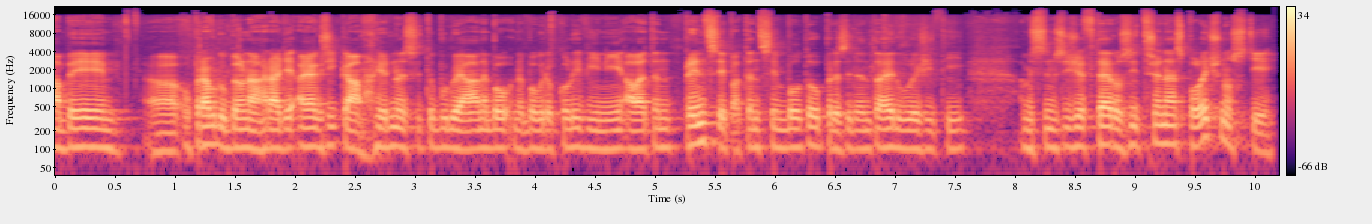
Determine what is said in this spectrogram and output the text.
aby opravdu byl na hradě. A jak říkám, jedno, jestli to budu já nebo, nebo kdokoliv jiný, ale ten princip a ten symbol toho prezidenta je důležitý. A myslím si, že v té rozjitřené společnosti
